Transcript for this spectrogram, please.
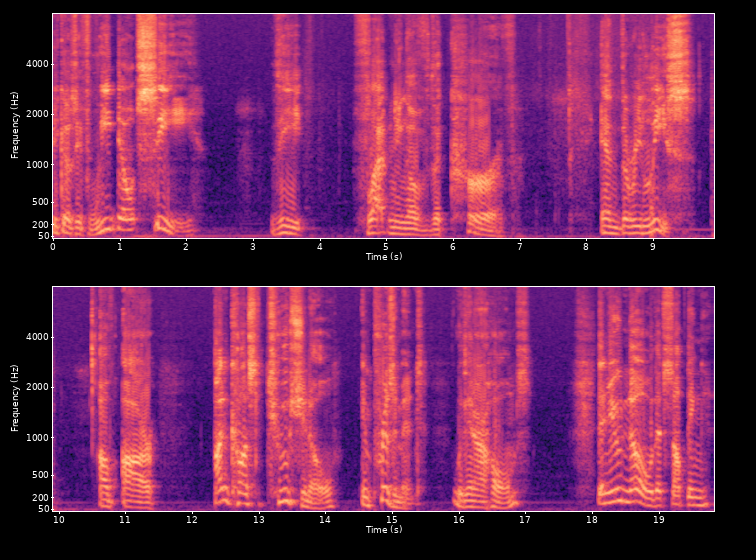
because if we don't see the flattening of the curve and the release of our unconstitutional imprisonment within our homes, then you know that something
